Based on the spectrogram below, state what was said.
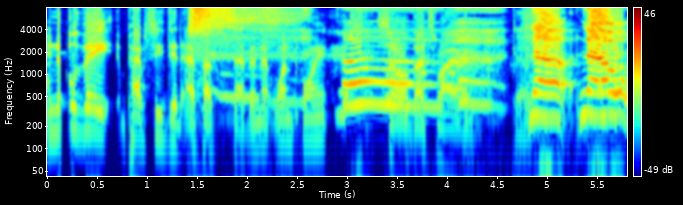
I know they Pepsi did FF7 at one point, so that's why I guess. Now, now,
